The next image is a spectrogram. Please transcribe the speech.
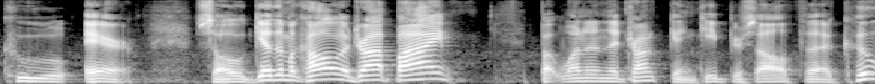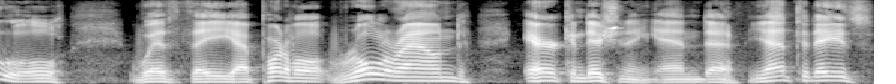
cool air. So give them a call or drop by, put one in the trunk, and keep yourself uh, cool with the uh, portable roll around air conditioning. And uh, yeah, today's,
